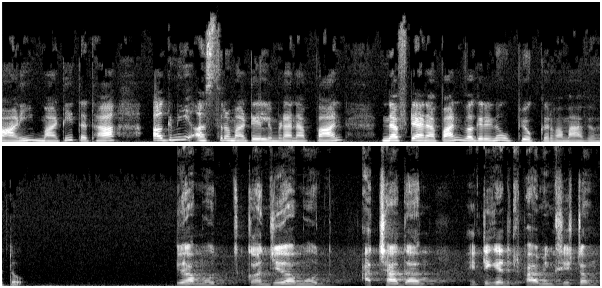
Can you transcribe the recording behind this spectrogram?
પાણી, માટી તથા અગ્નિ અસ્ત્ર માટે લીમડાના પાન, નફટ્યાના પાન વગેરેનો ઉપયોગ કરવામાં આવ્યો હતો. જીવામૃત, ઘન જીવામૃત, આચ્છાદન, ઇન્ટિગ્રેટેડ ફાર્મિંગ સિસ્ટમ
